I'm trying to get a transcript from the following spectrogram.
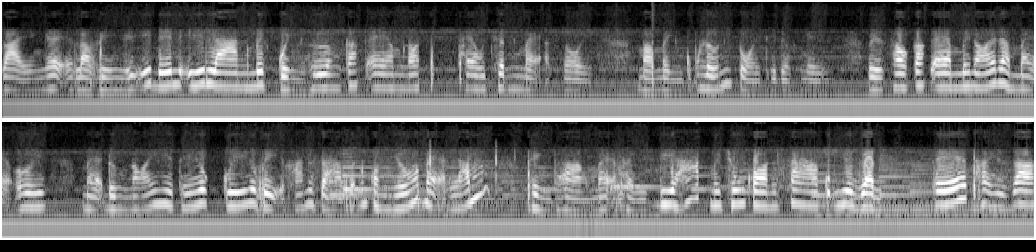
giải nghệ là vì nghĩ đến Ý Lan với Quỳnh Hương, các em nó theo chân mẹ rồi mà mình cũng lớn tuổi thì được nghỉ. Vì sau các em mới nói là mẹ ơi, mẹ đừng nói như thế, quý vị khán giả vẫn còn nhớ mẹ lắm thỉnh thoảng mẹ phải đi hát với chúng con xa cũng như gần thế thành ra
